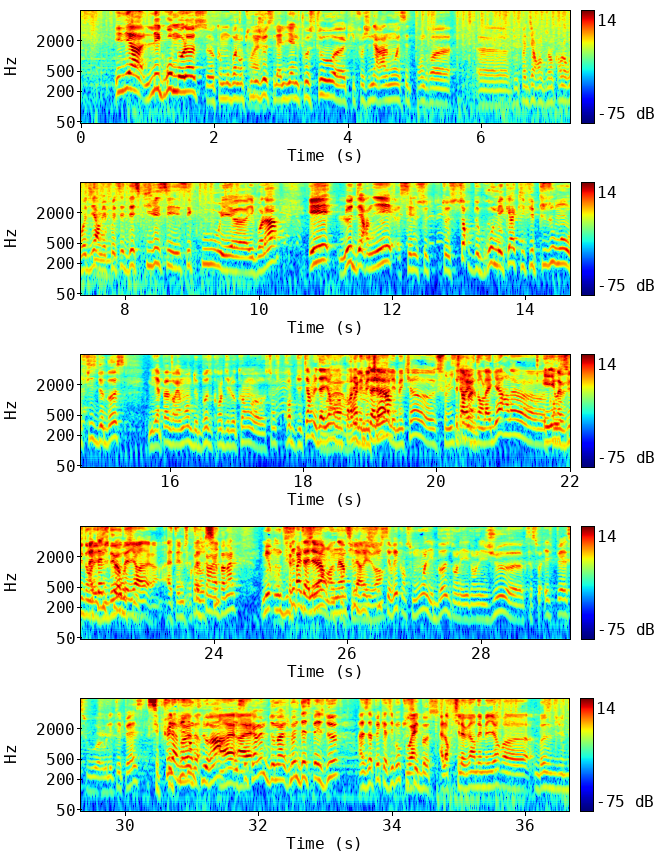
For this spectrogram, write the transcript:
Il y a les gros molosses, euh, comme on voit dans tous Ouais. les jeux, c'est l'alien costaud euh, qu'il faut généralement essayer de prendre. euh, euh, je vais pas dire, je vais encore le redire, mais il faut essayer d'esquiver ses, ses coups et, et voilà. Et le dernier, c'est cette sorte de gros méca qui fait plus ou moins office de boss, mais il n'y a pas vraiment de boss grandiloquent au sens propre du terme. Et d'ailleurs, on en parlait ouais, tout les à l'heure. les mechas, celui qui arrive dans la gare là, qu'on a vu dans les vidéos d'ailleurs à Times Square aussi. pas mal. Mais on disait tout à l'heure, hein, on est un peu déçu. C'est vrai qu'en ce moment, les boss dans les, dans les jeux, euh, que ce soit FPS ou, ou les TPS, C'est plus la plus en plus rare. Ouais, et ouais. c'est quand même dommage. Même Dead Space 2 a zappé quasiment tous Ouais. ses boss. Alors qu'il avait un des meilleurs euh, boss du. de-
